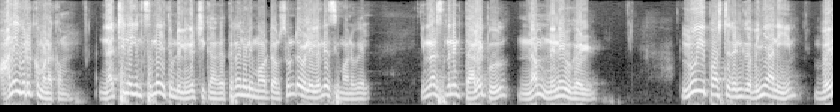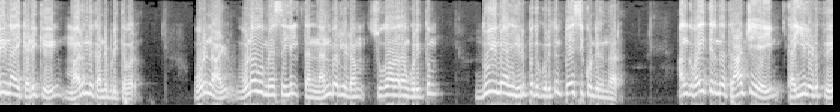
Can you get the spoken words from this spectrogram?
அனைவருக்கும் வணக்கம். நற்றினையின் சிந்தனை துண்டில் நிகழ்ச்சிக்காக திருநெல்வேலி மாவட்டம் சுண்டவெளியிலிருந்து சிமானுவேல் இந்நாள் சிந்தனையின் தலைப்பு நம் நினைவுகள். லூயி பாஸ்டர் என்கிற விஞ்ஞானி வெறி நாய் கடிக்கு மருந்து கண்டுபிடித்தவர். ஒரு நாள் உணவு மேசையில் தன் நண்பர்களிடம் சுகாதாரம் குறித்தும் தூய்மையாக இருப்பது குறித்தும் பேசிக் கொண்டிருந்தார். அங்கு வைத்திருந்த திராட்சையை கையில் எடுத்து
